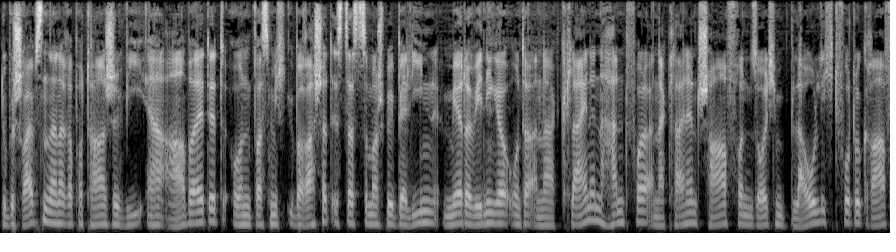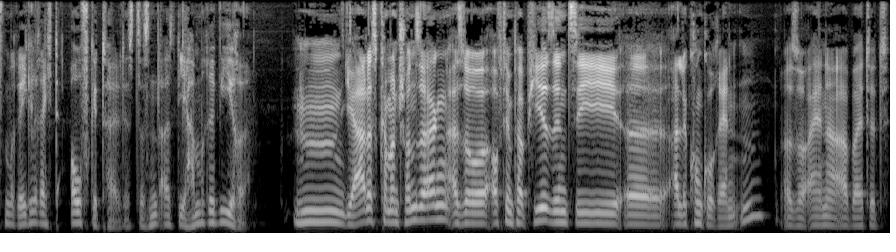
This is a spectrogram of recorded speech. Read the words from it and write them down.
Du beschreibst in deiner Reportage, wie er arbeitet und was mich überrascht hat, ist, dass zum Beispiel Berlin mehr oder weniger unter einer kleinen Handvoll, einer kleinen Schar von solchen Blaulichtfotografen regelrecht aufgeteilt ist. Das sind also, die haben Reviere. Mm, ja, das kann man schon sagen. Also auf dem Papier sind sie äh, alle Konkurrenten. Also einer arbeitet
